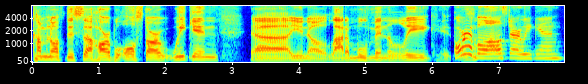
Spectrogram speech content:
coming off this uh, horrible All Star weekend, uh, you know, a lot of movement in the league. It, Horrible All Star Weekend.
